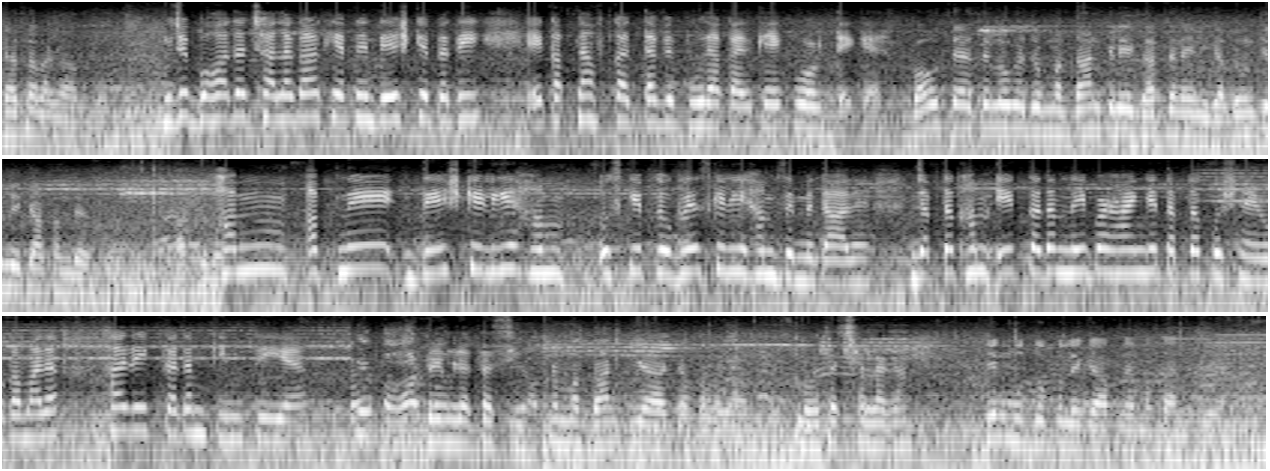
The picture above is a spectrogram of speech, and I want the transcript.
कैसा लगा आपको? मुझे बहुत अच्छा लगा कि अपने देश के प्रति एक अपना कर्तव्य पूरा करके एक वोट दे के बहुत से ऐसे लोग हैं जो मतदान के लिए घर से नहीं निकलते। उनके लिए क्या संदेश है हम अपने देश के लिए हम उसके प्रोग्रेस के लिए हम जिम्मेदार हैं। जब तक हम एक कदम नहीं बढ़ाएँगे तब तक कुछ नहीं होगा। हमारा हर एक कदम कीमती है। प्रेमलता सिंह आपने मतदान किया कैसा लगा आपको? बहुत अच्छा लगा। किन मुद्दों को लेकर आपने मतदान किया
